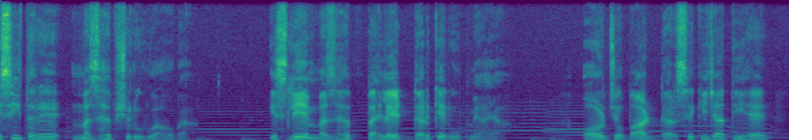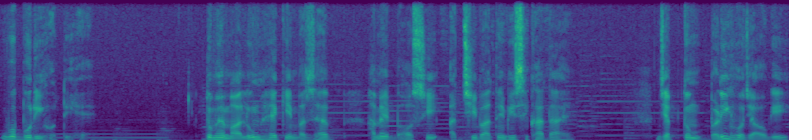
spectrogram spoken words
इसी तरह मज़हब शुरू हुआ होगा। इसलिए मज़हब पहले डर के रूप में आया, और जो बात डर से की जाती है, वो बुरी होती है। तुम्हें मालूम है कि मज़हब हमें बहुत सी अच्छी बातें भी सिखाता है। जब तुम बड़ी हो जाओगी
